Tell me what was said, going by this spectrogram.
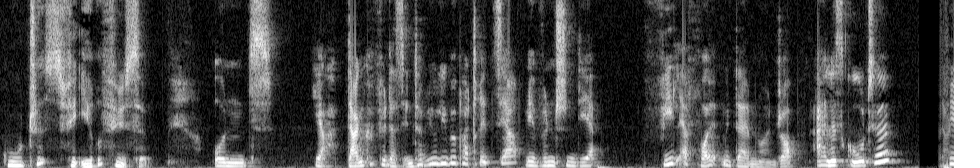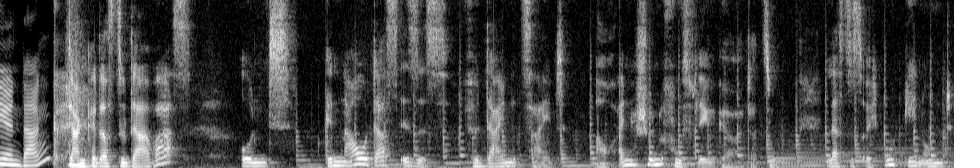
Gutes für ihre Füße. Und ja, danke für das Interview, liebe Patricia. Wir wünschen dir viel Erfolg mit deinem neuen Job. Alles Gute. Vielen Dank. Danke, dass du da warst. Und genau das ist es für deine Zeit. Auch eine schöne Fußpflege gehört dazu. Lasst es euch gut gehen und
